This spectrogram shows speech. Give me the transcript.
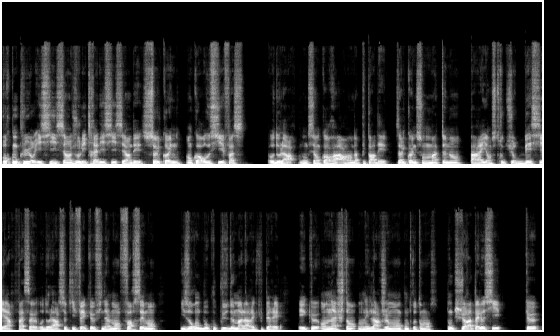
pour conclure ici, c'est un joli trade ici. C'est un des seuls coins encore haussiers face au dollar. Donc c'est encore rare. Hein. La plupart des altcoins sont maintenant pareil en structure baissière face au dollar, ce qui fait que finalement, forcément, ils auront beaucoup plus de mal à récupérer et que en achetant, on est largement en contre-tendance. Donc je rappelle aussi que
